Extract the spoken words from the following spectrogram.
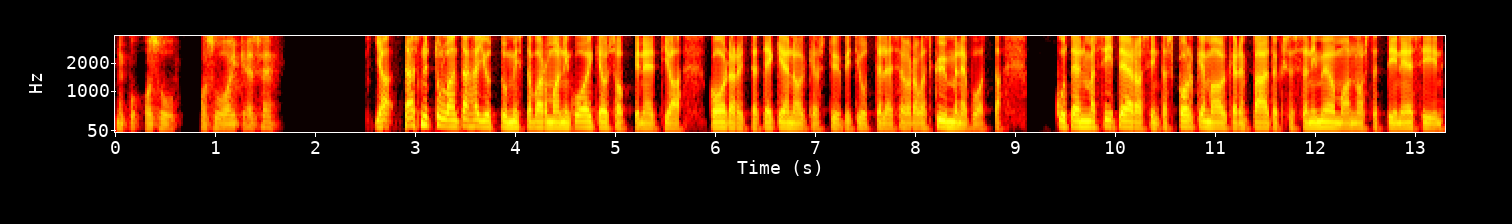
niinku osuu, osuu oikeeseen. Ja tässä nyt tullaan tähän juttuun, mistä varmaan niin kuin oikeusoppineet ja koodarit ja tekijänoikeustyypit juttelee seuraavat kymmenen vuotta. Kuten mä siteerasin tässä korkeimman oikeuden päätöksessä, nimenomaan nostettiin esiin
